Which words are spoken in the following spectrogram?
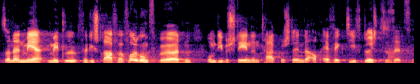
sondern mehr Mittel für die Strafverfolgungsbehörden, um die bestehenden Tatbestände auch effektiv durchzusetzen.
